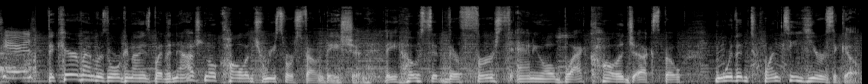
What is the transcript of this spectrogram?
tears. The caravan was organized by the National College Resource Foundation. They hosted their first annual Black College Expo more than 20 years ago.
